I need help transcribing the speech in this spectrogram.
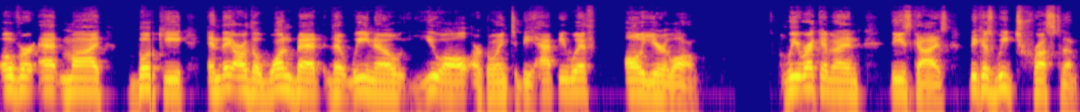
over at my bookie. And they are the one bet that we know you all are going to be happy with all year long. We recommend these guys because we trust them.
